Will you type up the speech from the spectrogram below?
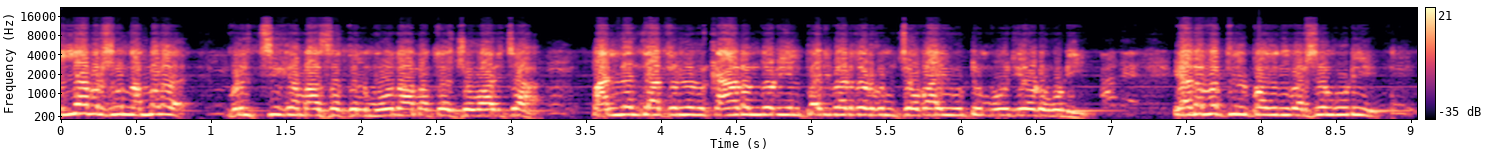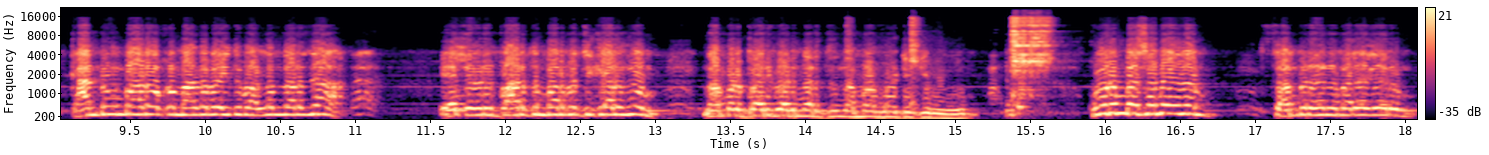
എല്ലാ വർഷവും നമ്മൾ വൃശ്ചിക മാസത്തിൽ മൂന്നാമത്തെ ചൊവ്വാഴ്ച പല്ലഞ്ചാത്തിനൊരു കാടൻ തൊടിയിൽ പരിപാടി തുടങ്ങും ചൊവ്വായി വിട്ടും പൂജയോടുകൂടി. ഇടമത്തിൽ പകുതി വർഷം കൂടി കണ്ടും പാടമൊക്കെ മഴ പെയ്ത് വെള്ളം നിറഞ്ഞ എല്ലാവരും പാടത്തും പറമ്പത്തേക്ക് ഇറങ്ങും നമ്മൾ പരിപാടി നടത്തി നമ്മൾ വീട്ടിലേക്ക് പോകും. കുടുംബസമേതം സംഭരണ മലകയറും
